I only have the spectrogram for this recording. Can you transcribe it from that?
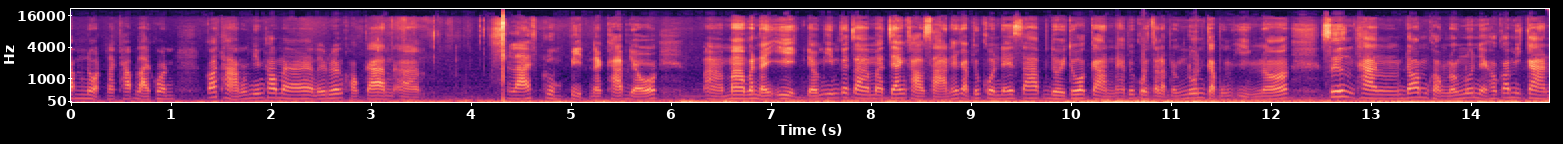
กำหนดนะครับหลายคนก็ถามอุ้มยิ้มเข้ามาในเรื่องของการไลฟ์กลุ่มปิดนะครับ เดี๋ยวมาวันไหนอีก เดี๋ยวมิ้มก็จะมาแจ้งข่าวสารให้กับทุกคนได้ทราบโดยทั่วกันนะครับทุกคนสำหรับน้องนุ่นกับอุงอิงเนาะซึ่งทางด้อมของน้องนุ่นเนี่ยเขาก็มีการ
